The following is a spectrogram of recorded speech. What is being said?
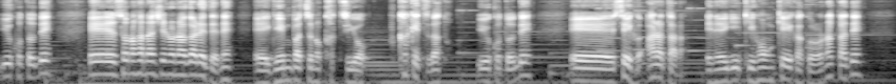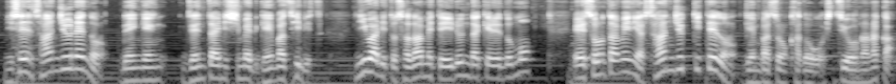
いうことで、えー、その話の流れでね、えー、原発の活用不可欠だということで、えー、政府新たなエネルギー基本計画の中で2030年度の電源全体に占める原発比率2割と定めているんだけれども、えそのためには30基程度の原発の稼働が必要な中、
